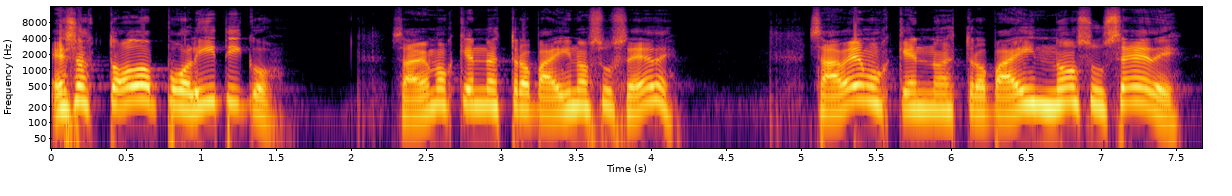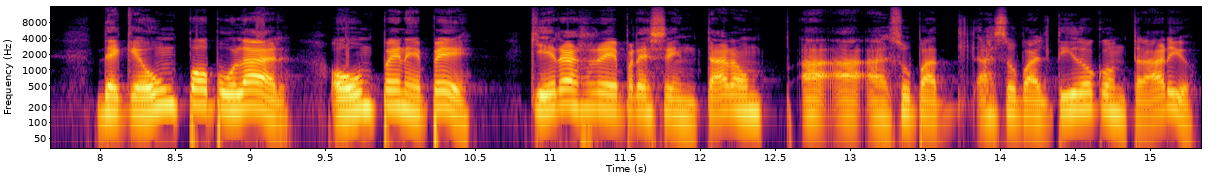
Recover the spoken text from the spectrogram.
Eso es todo político. Sabemos que en nuestro país no sucede. Sabemos que en nuestro país no sucede de que un popular o un PNP quiera representar a, su, su partido contrario.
